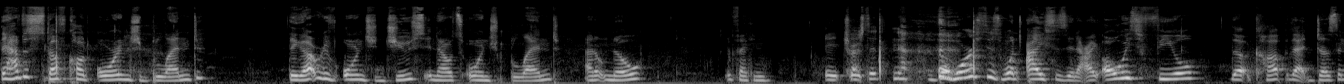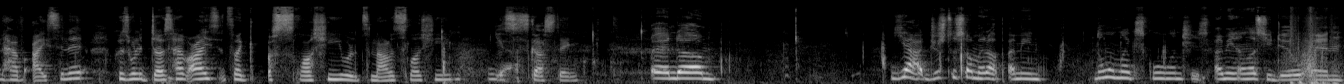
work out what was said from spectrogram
They have this stuff called orange blend. They got rid of orange juice and now it's orange blend. I don't know if I can it, trusted. it. the worst is when ice is in it. I always feel the cup that doesn't have ice in it because when it does have ice, it's like a slushy when it's not a slushy. Yeah. It's disgusting. And um yeah, just to sum it up, I mean, no one likes school lunches. I mean, unless you do and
